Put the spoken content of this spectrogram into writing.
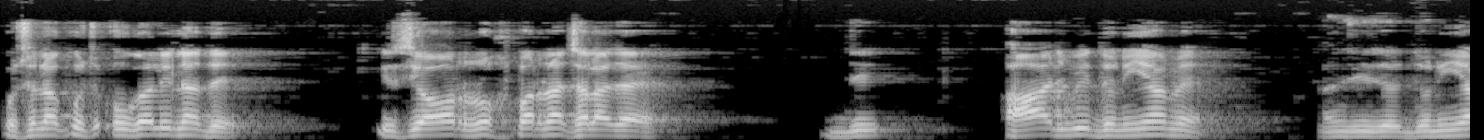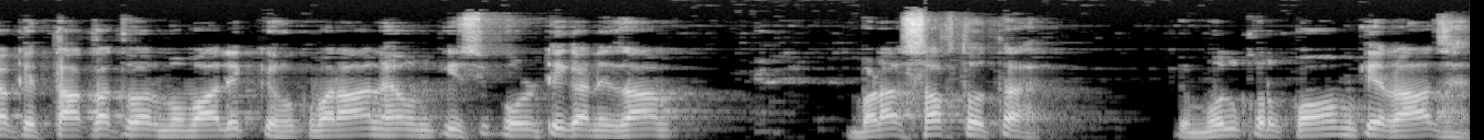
کچھ نہ کچھ اگل ہی نہ دے، کسی اور رخ پر نہ چلا جائے۔ جی آج بھی دنیا میں ہاں جی جو دنیا کے طاقتور ممالک کے حکمران ہیں، ان کی سیکورٹی کا نظام بڑا سخت ہوتا ہے کہ ملک اور قوم کے راز ہیں۔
